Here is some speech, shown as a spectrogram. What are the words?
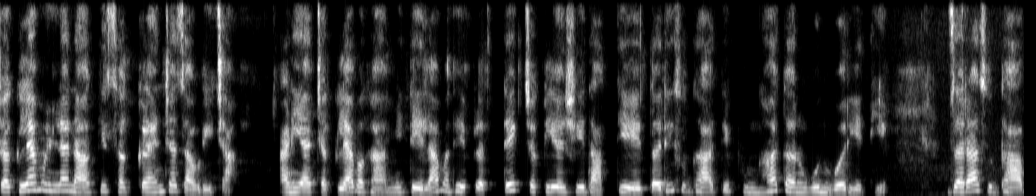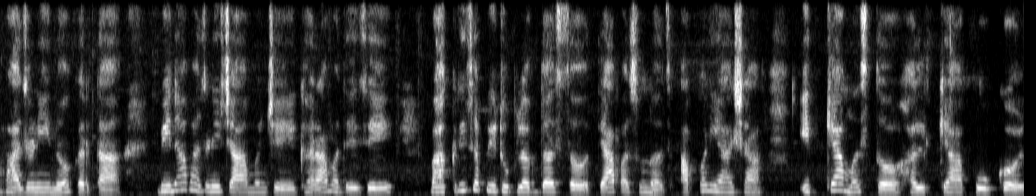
चकल्या म्हणल्या ना की सगळ्यांच्याच आवडीच्या आणि या चकल्या बघा मी तेलामध्ये प्रत्येक चकली अशी दाबतीये तरी सुद्धा ती पुन्हा तरंगून वर येते जरा सुद्धा भाजणी न करता बिना भाजणीच्या म्हणजे घरामध्ये जे भाकरीचं पीठ उपलब्ध असतं त्यापासूनच आपण या अशा इतक्या मस्त हलक्या पोकळ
